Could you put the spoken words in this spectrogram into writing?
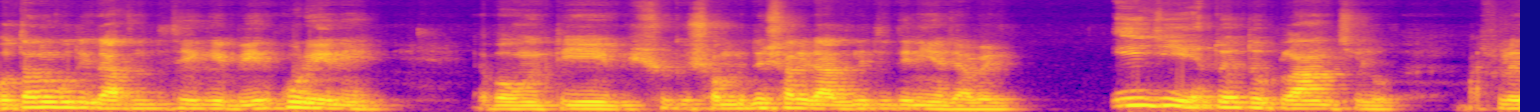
গতানুগতিক রাজনীতি থেকে বের করে এনে এবং একটি বিশ্বকে সমৃদ্ধশালী রাজনীতিতে নিয়ে যাবেন। এই যে এত এত প্ল্যান ছিল, আসলে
